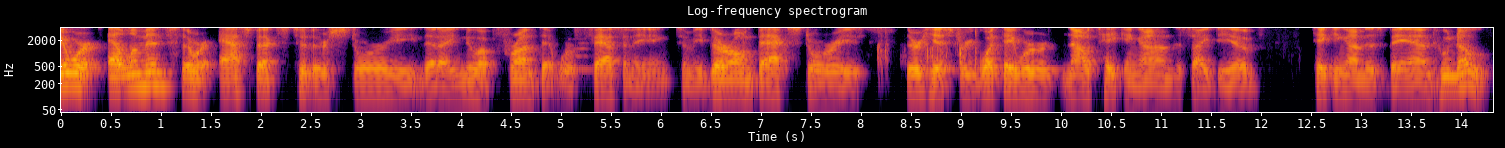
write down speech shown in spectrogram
there were elements, there were aspects to their story that I knew up front that were fascinating to me. Their own backstories, their history, what they were now taking on. This idea of taking on this band. Who know?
